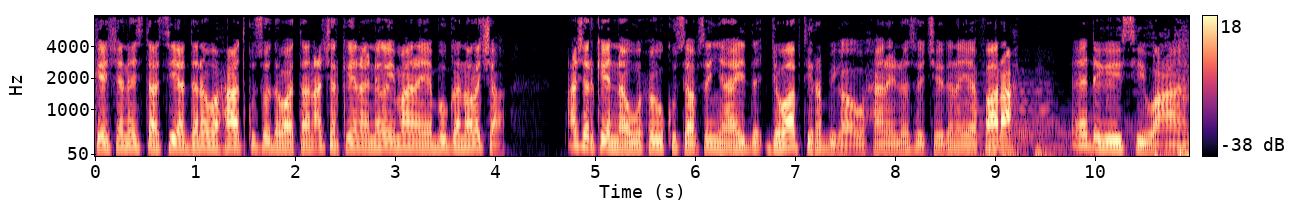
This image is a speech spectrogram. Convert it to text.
ka hesheen heystaasi haddana waxaad ku soo dhowaataan casharkeenna inaga imaanaya bugga nolosha. Casharkeenna wuxuu ku saabsan yahay jawaabtii rabbiga waxaana inoo soo jeedinaya faarax ee dhegeysi wacan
